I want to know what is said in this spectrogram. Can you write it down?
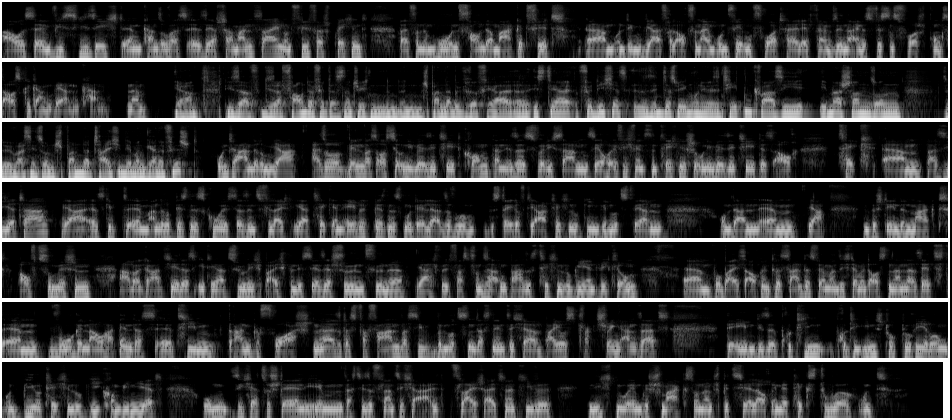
aus ähm, VC-Sicht ähm, kann sowas äh, sehr charmant sein und vielversprechend, weil von einem hohen Founder-Market-Fit ähm, und im Idealfall auch von einem unfairen Vorteil, etwa im Sinne eines Wissensvorsprungs, ausgegangen werden kann. Ne? Ja, dieser, dieser Founder-Fit, das ist natürlich ein, ein, spannender Begriff, ja. Äh, ist der für dich jetzt, sind deswegen Universitäten quasi immer schon so ein, so, ich weiß nicht, so ein spannender Teich, in dem man gerne fischt? Unter anderem ja. Also wenn was aus der Universität kommt, dann ist es, würde ich sagen, sehr häufig, wenn es eine technische Universität ist, auch Tech-basierter. Ja, es gibt ähm, andere Business Schools, da sind es vielleicht eher Tech-enabled Business-Modelle, also wo State-of-the-Art-Technologien genutzt werden um dann ähm, ja, einen bestehenden Markt aufzumischen. Aber gerade hier das ETH Zürich Beispiel ist sehr, sehr schön für eine, ja, ich will fast schon sagen, Basistechnologieentwicklung. Ähm, wobei es auch interessant ist, wenn man sich damit auseinandersetzt, ähm, wo genau hat denn das äh, Team dran geforscht. Ne? Also das Verfahren, was sie benutzen, das nennt sich ja Biostructuring-Ansatz der eben diese Protein, Proteinstrukturierung und Biotechnologie kombiniert, um sicherzustellen eben, dass diese pflanzliche Fleischalternative nicht nur im Geschmack, sondern speziell auch in der Textur und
